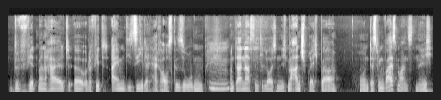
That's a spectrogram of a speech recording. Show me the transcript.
wird man halt äh, oder wird einem die Seele herausgesogen und danach sind die Leute nicht mehr ansprechbar. Und deswegen weiß man es nicht.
